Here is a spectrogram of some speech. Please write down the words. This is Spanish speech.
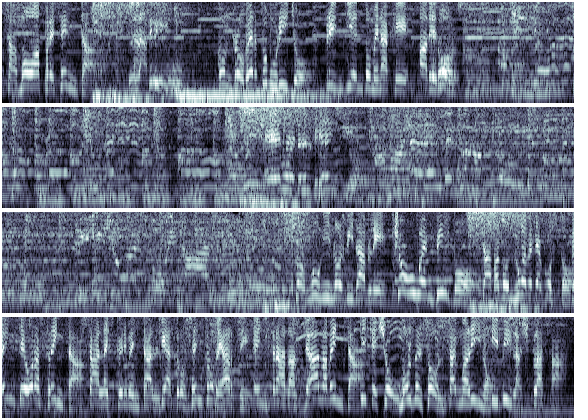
Samoa presenta La Tribu con Roberto Murillo, rindiendo homenaje a The Doors. Héroes del silencio. Con un inolvidable show en vivo. Sábado 9 de agosto, 20 horas 30. Sala experimental, Teatro Centro de Arte. Entradas ya a la venta. Ticket Show, Mall del Sol, San Marino y Village Plaza.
